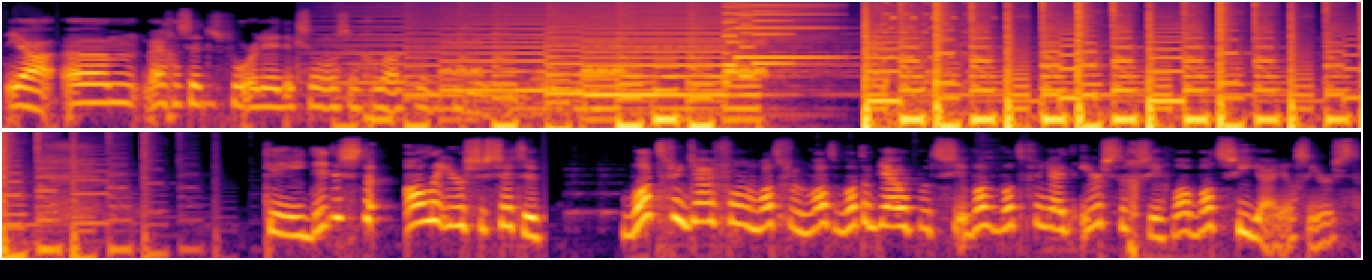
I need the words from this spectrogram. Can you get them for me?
Ja, um, wij gaan setups beoordelen. Ik zal wel zeggen, laten we Oké, dit is de allereerste setup. Wat vind jij van, wat, wat, wat heb jij op het, wat, wat vind jij het eerste gezicht? Wat, wat zie jij als eerste?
